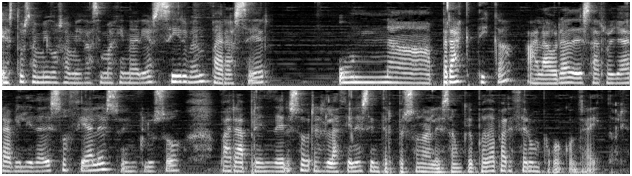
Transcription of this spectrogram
estos amigos o amigas imaginarias sirven para ser una práctica a la hora de desarrollar habilidades sociales o incluso para aprender sobre relaciones interpersonales, aunque pueda parecer un poco contradictorio.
